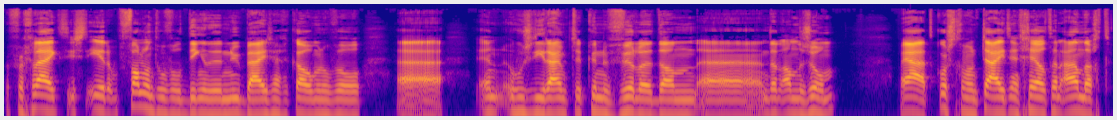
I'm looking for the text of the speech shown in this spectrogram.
vergelijkt, is het eerder opvallend hoeveel dingen er nu bij zijn gekomen. Hoeveel, eh, en hoe ze die ruimte kunnen vullen dan, dan andersom. Maar ja, het kost gewoon tijd en geld en aandacht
